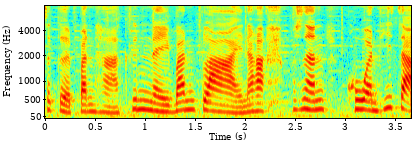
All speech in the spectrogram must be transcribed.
จะเกิดปัญหาขึ้นในบั้นปลายนะคะ เพราะฉะนั้นควรที่จะ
